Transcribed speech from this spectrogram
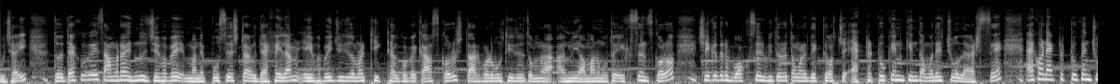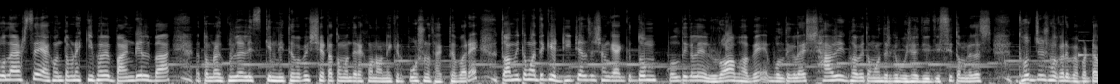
বুঝাই। তো দেখো গেছে আমরা কিন্তু যেভাবে মানে প্রসেসটা দেখাইলাম এইভাবে যদি তোমরা ঠিকঠাকভাবে কাজ করো, তার পরবর্তীতে তোমরা, আমি আমার মতো এক্সচেঞ্জ করো। সেক্ষেত্রে বক্সের ভিতরে তোমরা দেখতে পাচ্ছ একটা টোকেন কিন্তু আমাদের চলে আসছে। এখন একটা টোকেন চলে আসছে, এখন তোমরা কীভাবে বান্ডেল বা তোমরা গুলাল স্কিন নিতে হবে সেটা তোমাদের এখন অনেকের প্রশ্ন থাকতে পারে। তো আমি তোমাদেরকে ডিটেলসের সঙ্গে একদম বলতে গেলে র ভাবে, বলতে গেলে স্বাভাবিকভাবে তোমাদেরকে বুঝিয়ে দিয়ে দিচ্ছি। তোমরা জাস্ট ধৈর্য সহকারে ব্যাপারটা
